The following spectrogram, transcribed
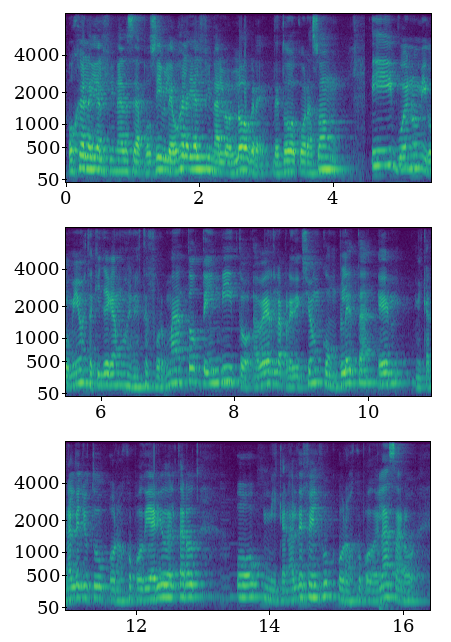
Ojalá y al final sea posible, ojalá y al final lo logre de todo corazón. Y bueno, amigo mío, hasta aquí llegamos en este formato. Te invito a ver la predicción completa en mi canal de YouTube Horóscopo Diario del Tarot o mi canal de Facebook Horóscopo de Lázaro.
